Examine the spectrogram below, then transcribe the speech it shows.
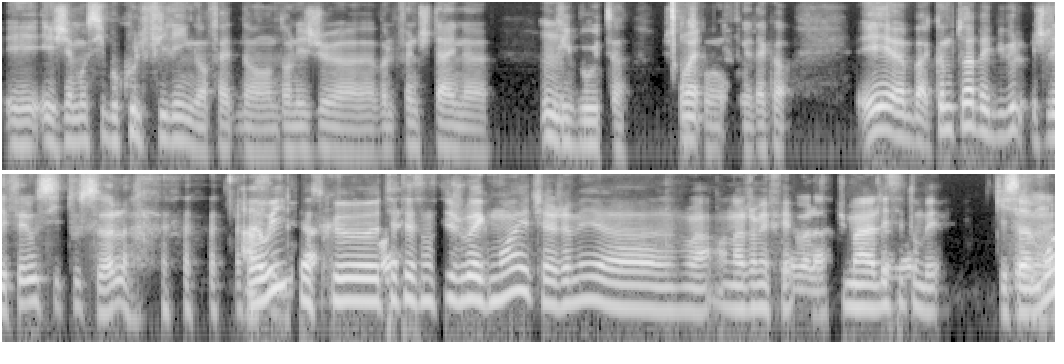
et et j'aime aussi beaucoup le feeling, en fait, dans dans les jeux, heu, Wolfenstein, heu, Mmh. Reboot. Je pense Ouais. qu'on est d'accord et heu, bah, comme toi, Baby Bull, je l'ai fait aussi tout seul. Ah. Bah C'est oui, bien. parce que tu Ouais. étais censé jouer avec moi et tu as jamais, heu, voilà, on n'a jamais fait. voilà. Tu m'as laissé vrai. tomber. Qui C'est ça, moi?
